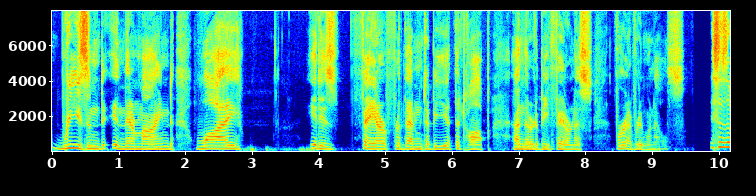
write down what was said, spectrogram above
reasoned in their mind why it is fair for them to be at the top and there to be fairness for everyone else. This is a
